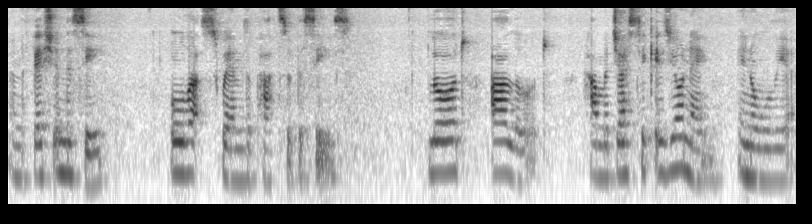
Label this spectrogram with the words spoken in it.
and the fish in the sea, all that swim the paths of the seas. Lord, our Lord, how majestic is your name in all the earth.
